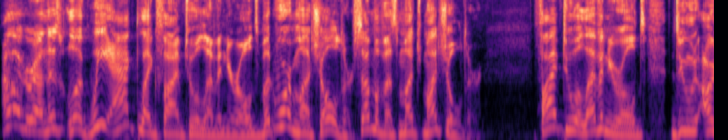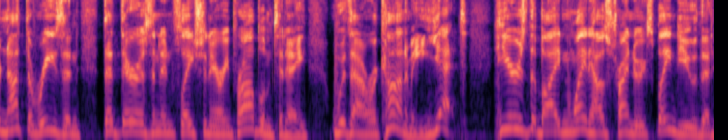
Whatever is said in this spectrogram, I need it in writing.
I look around this. Look, we act like 5 to 11-year-olds, but we're much older. Some of us much, much older. 5 to 11 year olds do are not the reason that there is an inflationary problem today with our economy. Yet, here's the Biden White House trying to explain to you that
